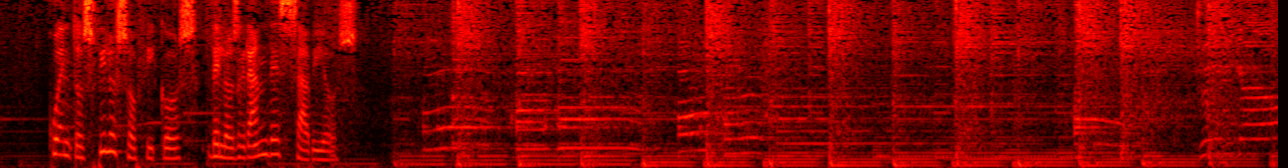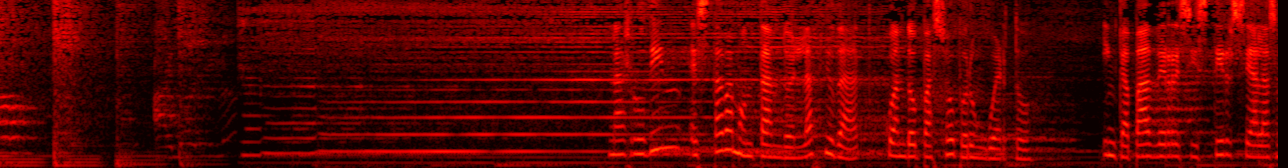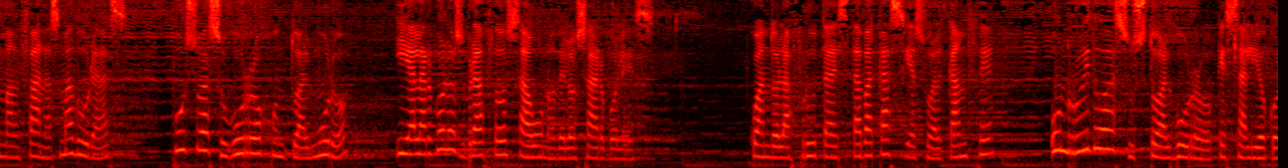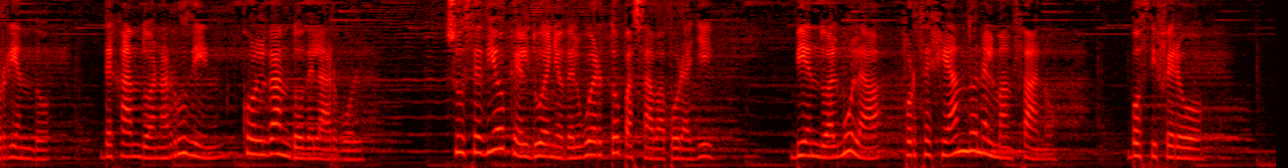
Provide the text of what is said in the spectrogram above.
Cuentos filosóficos de los grandes sabios. Nasrudín estaba montando en la ciudad cuando pasó por un huerto. Incapaz de resistirse a las manzanas maduras, puso a su burro junto al muro y alargó los brazos a uno de los árboles. Cuando la fruta estaba casi a su alcance, un ruido asustó al burro que salió corriendo, dejando a Nasrudín colgando del árbol. Sucedió que el dueño del huerto pasaba por allí viendo al mulá forcejeando en el manzano. Vociferó,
